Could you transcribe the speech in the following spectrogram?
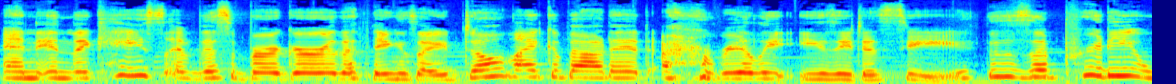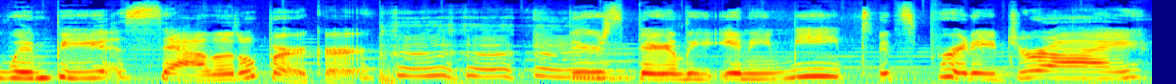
And in the case of this burger, the things I don't like about it are really easy to see. This is a pretty wimpy, sad little burger. There's barely any meat, it's pretty dry.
